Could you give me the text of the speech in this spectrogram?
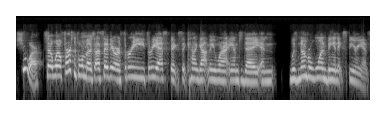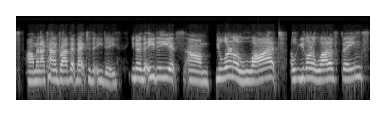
Sure. So well, first and foremost, I say there are three three aspects that kind of got me where I am today. And with number one being experience. Um, and I kind of drive that back to the ED you know, in the ED, it's um, you learn a lot. You learn a lot of things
